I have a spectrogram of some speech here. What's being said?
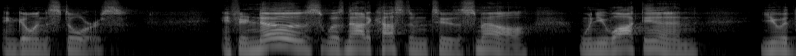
and go into stores. If your nose was not accustomed to the smell, when you walked in, you would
